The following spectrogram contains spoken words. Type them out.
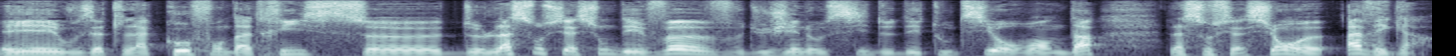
et vous êtes la cofondatrice euh, de l'association des veuves du génocide des Tutsis au Rwanda, l'association euh, Avega.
